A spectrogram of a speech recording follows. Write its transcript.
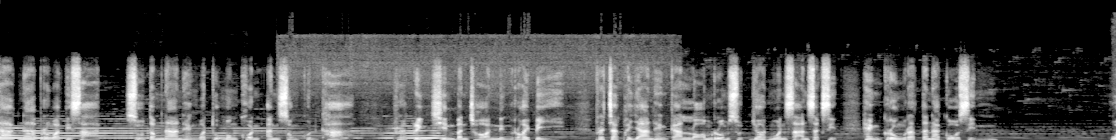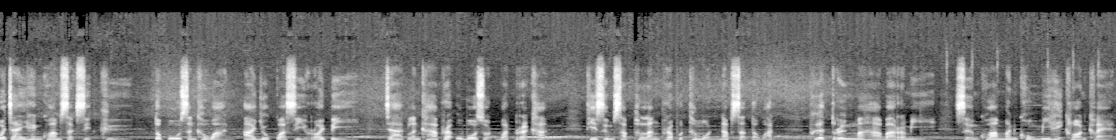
จากหน้าประวัติศาสตร์ สู่ตำนานแห่งวัตถุมงคลอันทรงคุณค่า พระกริ่งชินบัญชร 100 ปี พระจักพยานแห่งการหลอมรวมสุดยอดมวลสารศักดิ์สิทธิ์แห่งกรุงรัตนโกสินทร์หัวใจแห่งความศักดิ์สิทธิ์คือตปูสังขวานอายุกว่า 400 ปี จากหลังคาพระอุโบสถวัดระฆัง ที่ซึมซับพลังพระพุทธมนต์นับศตวรรษ เพื่อตรึงมหาบารมี เสริมความมั่นคงมิให้คลอนแคลน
